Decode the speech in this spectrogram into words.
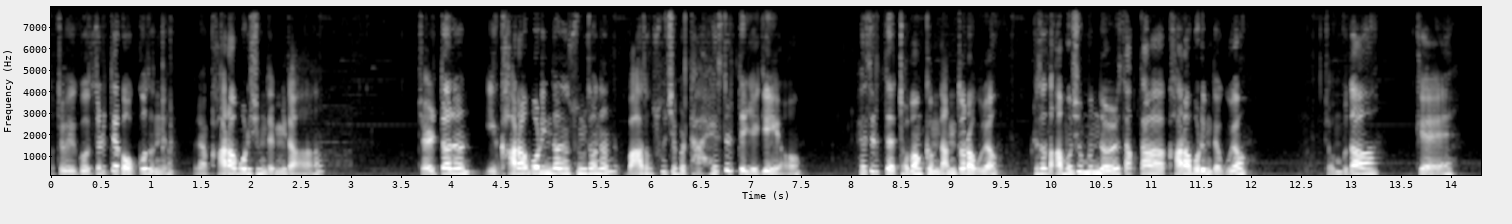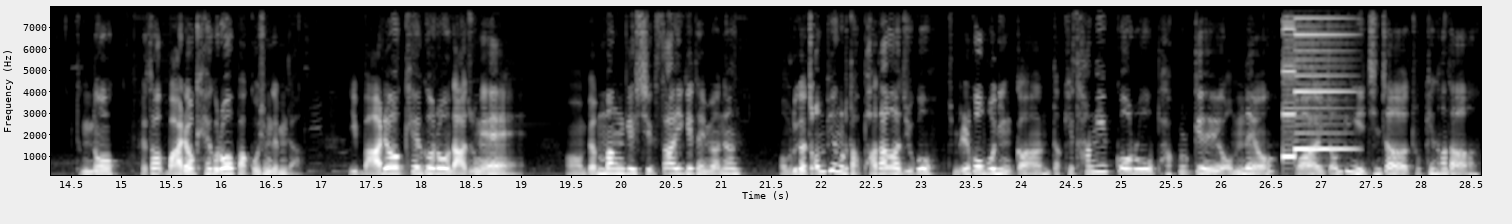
어차피 이거 쓸 데가 없거든요. 그냥 갈아버리시면 됩니다. 자 일단은 이 갈아버린다는 순서는 마석 수집을 다 했을 때 얘기해요. 했을 때 저만큼 남더라고요. 그래서 남으신 분들 싹 다 갈아버리면 되고요. 전부 다 이렇게 등록해서 마력 핵으로 바꾸시면 됩니다 이 마력 핵으로 나중에 어, 몇만 개씩 쌓이게 되면은 어, 우리가 점핑으로 다 받아가지고 지금 읽어보니까 딱히 상위 거로 바꿀 게 없네요. 와 이 점핑이 진짜 좋긴 하다.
